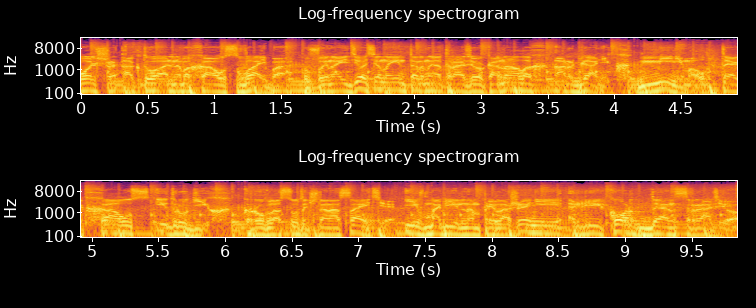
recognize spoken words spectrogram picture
Больше актуального хаус-вайба вы найдете на интернет-радиоканалах Organic, Minimal, Tech House и других. Круглосуточно на сайте и в мобильном приложении Record Dance Radio.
